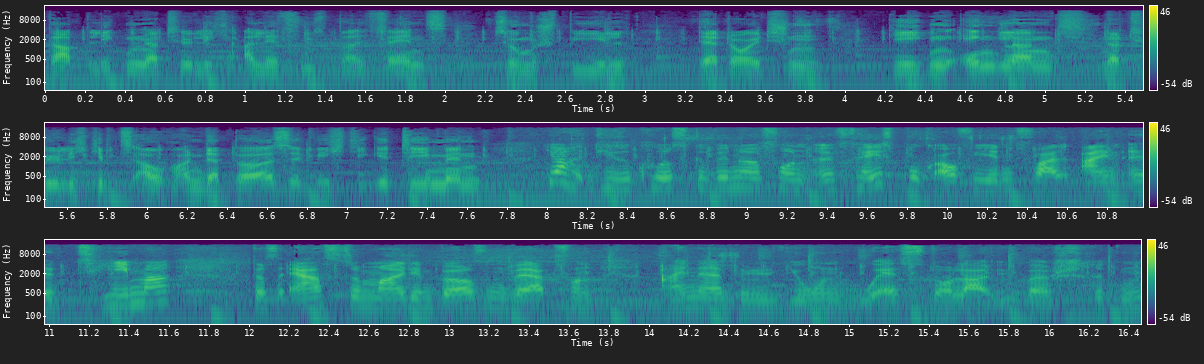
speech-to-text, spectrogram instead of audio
da blicken natürlich alle Fußballfans zum Spiel der Deutschen gegen England. Natürlich gibt es auch an der Börse wichtige Themen. Ja, diese Kursgewinne von äh, Facebook auf jeden Fall ein äh, Thema. Das erste Mal den Börsenwert von einer Billion US-Dollar überschritten.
